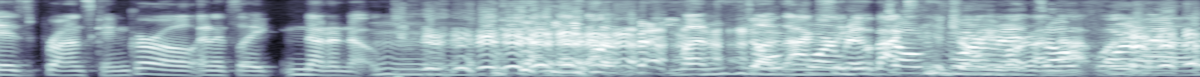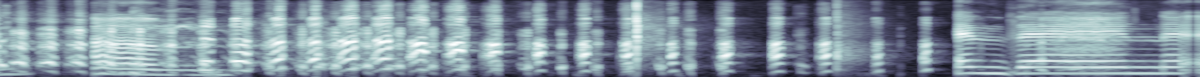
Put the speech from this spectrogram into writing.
is brown skin girl, and it's like, no, no, no. Mm. let's, let's Don't actually go it, back to don't the drawing form board on that one. Um, and then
